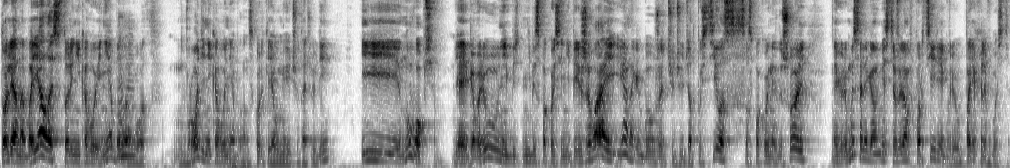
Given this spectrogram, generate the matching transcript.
То ли она боялась, то ли никого и не было, Мгм. вот. Вроде никого не было, насколько я умею читать людей. И, ну, в общем, я ей говорю, не, не беспокойся, не переживай. И она как бы уже чуть-чуть отпустила со спокойной душой. Я говорю, мы с Олегом вместе живем в квартире. Я говорю, поехали в гости.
